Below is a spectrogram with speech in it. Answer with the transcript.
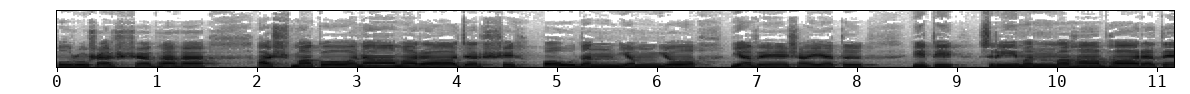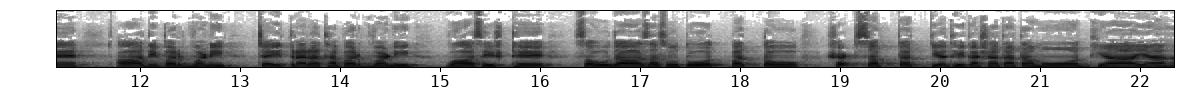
पुरुषर्षभः अश्मको नाम राजर्षिः पौदन्यं यो न्यवेशयत् इति श्रीमन्महाभारते आदिपर्वणि चैत्ररथपर्वणि वासिष्ठे सौदाससुतोत्पत्तौ षट्सप्तत्यधिकशततमोऽध्यायः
